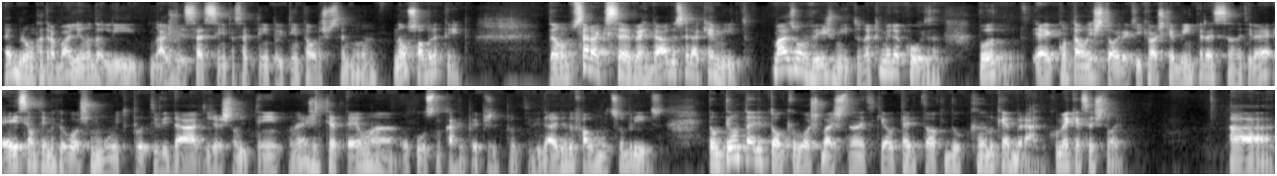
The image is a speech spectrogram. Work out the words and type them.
é bronca trabalhando ali, às vezes 60, 70, 80 horas por semana. Não sobra tempo. Então, será que isso é verdade ou será que é mito? Mais uma vez, mito, né? Primeira coisa, vou é, contar uma história aqui que eu acho que é bem interessante, né? Esse é um tema que eu gosto muito, produtividade, gestão de tempo, né? A gente tem até uma, um curso no Cardio Papers de produtividade onde eu falo muito sobre isso. Então, tem um TED Talk que eu gosto bastante, que é o TED Talk do cano quebrado. Como é que é essa história? A,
